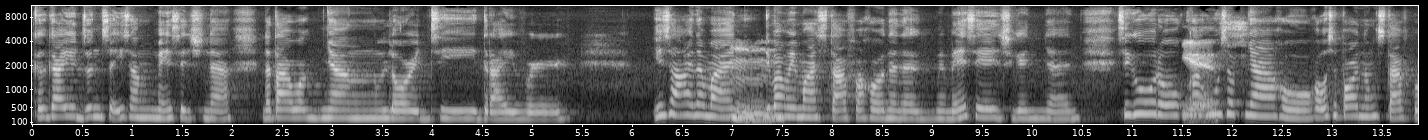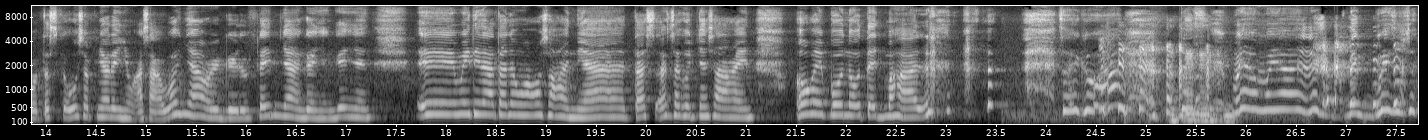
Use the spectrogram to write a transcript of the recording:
kagaya dun sa isang message na natawag niyang Lord si driver. Yun sa akin naman, Mm. di ba may mga staff ako na nagme-message, ganyan. Siguro, Yes. kausap niya ako, kausap ako ng staff ko, tapos kausap niya rin yung asawa niya or girlfriend niya, ganyan, ganyan. Eh, may tinatanong ako sa kanya, tapos ang sagot niya sa akin, okay po, noted, mahal. Sabi ko, ah? Tapos, maya, maya, nag, nag-message siya,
